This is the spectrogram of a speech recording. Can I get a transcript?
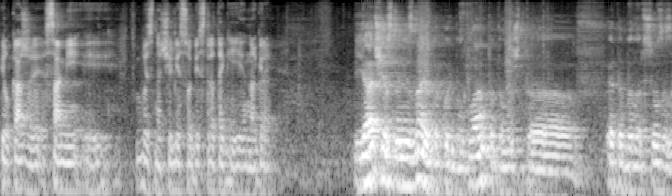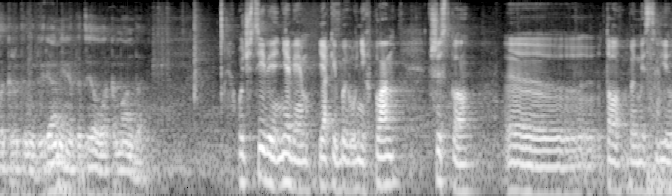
piłkarze sami y, wyznaczyli sobie strategię na grę. Я, честно, не знаю, какой был план, потому что это было все за закрытыми дверями, и это делала команда. Uczciwie nie wiem, jaki był u nich plan. Wszystko y, to wymyślił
